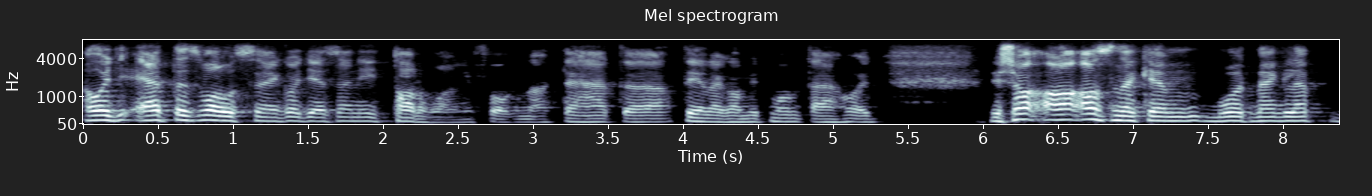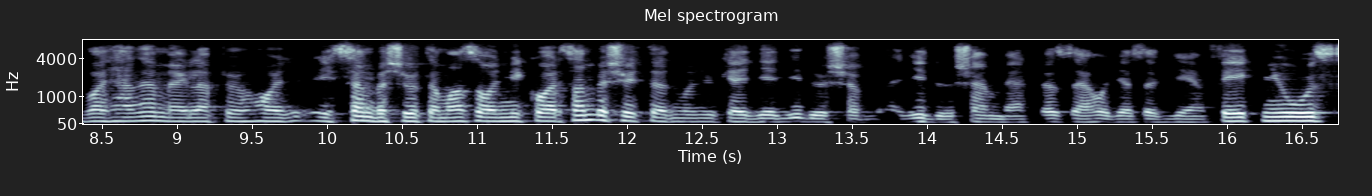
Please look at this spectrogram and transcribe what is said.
Hogy hát ez valószínűleg, hogy ezen így tarolni fognak. Tehát tényleg, amit mondtál, hogy és az nekem volt meglep, vagy hát nem meglepő, hogy így szembesültem azzal, hogy mikor szembesíted mondjuk egy, egy, idősebb, egy idős embert ezzel, hogy ez egy ilyen fake news,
